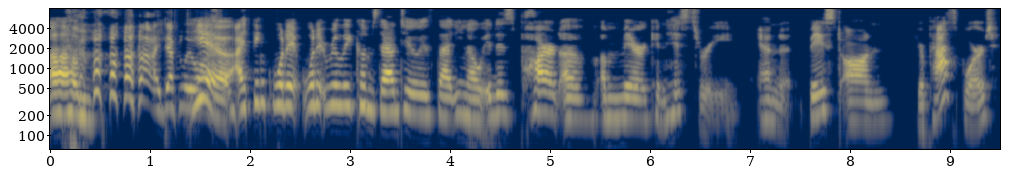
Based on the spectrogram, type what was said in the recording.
Um, I definitely yeah. I think what it what it really comes down to is that you know it is part of American history, and based on your passport,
